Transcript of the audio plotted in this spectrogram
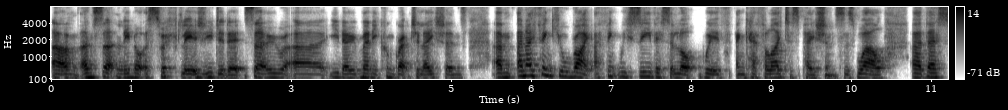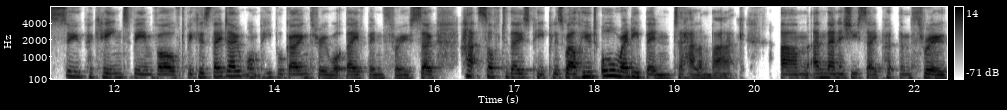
um, and certainly not as swiftly as you did it. So, uh, you know, many congratulations. Um, and I think you're right. I think we see this a lot with encephalitis patients as well. Uh, they're super keen to be involved because they don't want people going through what they've been through. So, hats off to those people as well who'd already been to hell and back um, and then as you say put them through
